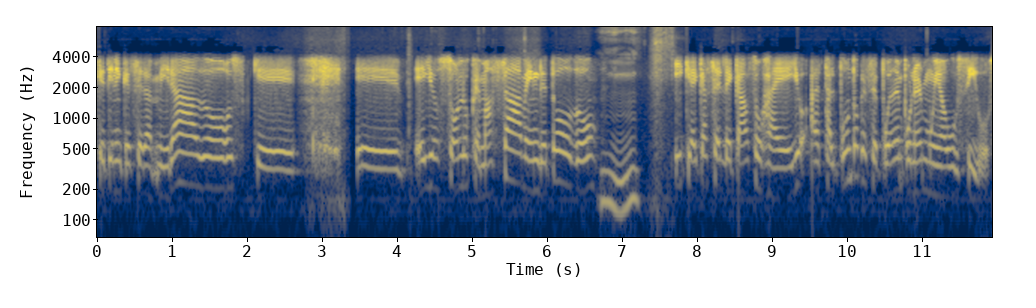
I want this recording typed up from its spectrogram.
que tienen que ser admirados, que eh, ellos son los que más saben de todo. Y que hay que hacerle casos a ellos hasta el punto que se pueden poner muy abusivos.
